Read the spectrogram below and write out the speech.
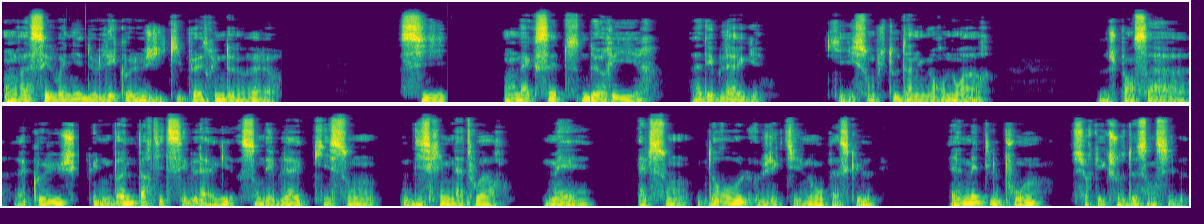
on va s'éloigner de l'écologie qui peut être une de nos valeurs. Si on accepte de rire à des blagues qui sont plutôt d'un humour noir, je pense à, Coluche qu'une bonne partie de ces blagues sont des blagues qui sont discriminatoires, mais elles sont drôles objectivement parce que elles mettent le point sur quelque chose de sensible.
